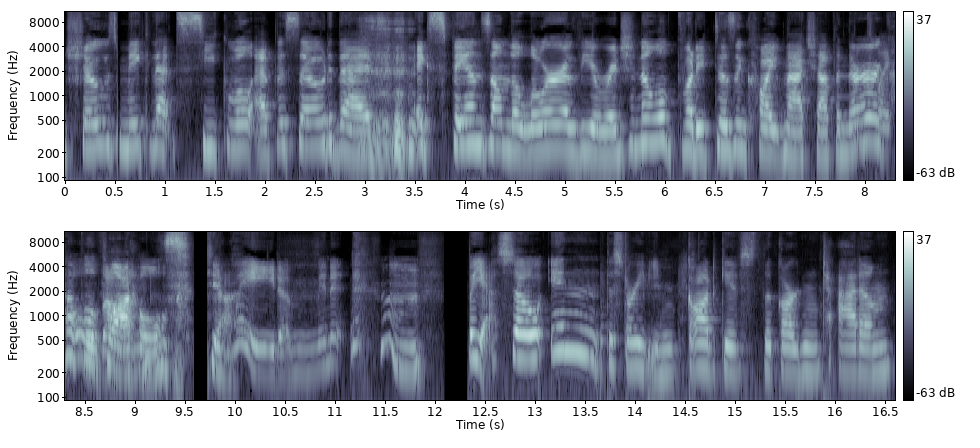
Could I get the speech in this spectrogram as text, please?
shows make that sequel episode that expands on the lore of the original, but it doesn't quite match up, and there It's are a couple plot on. holes. Yeah. Wait a minute. Hmm. But yeah, so in the story of Eden, God gives the garden to Adam,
